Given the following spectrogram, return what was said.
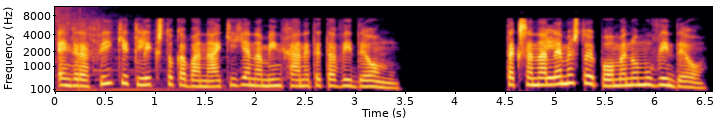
εγγραφή και κλικ στο καμπανάκι για να μην χάνετε τα βίντεό μου. Τα ξαναλέμε στο επόμενο μου βίντεο.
